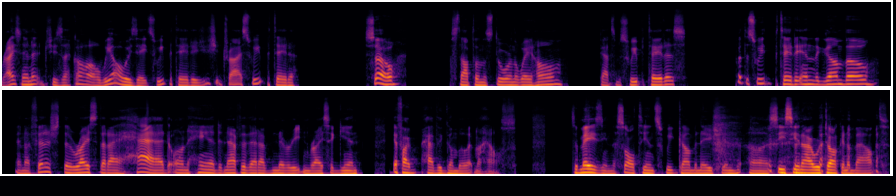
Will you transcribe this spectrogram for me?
rice in it." And she's like, "Oh, we always ate sweet potatoes. You should try sweet potato." So I stopped on the store on the way home, got some sweet potatoes, put the sweet potato in the gumbo, and I finished the rice that I had on hand. And after that, I've never eaten rice again if I have the gumbo at my house. It's amazing the salty and sweet combination. Uh, Cece and I were talking about.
